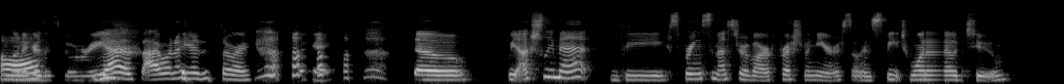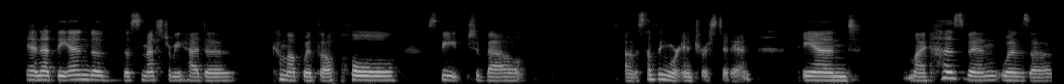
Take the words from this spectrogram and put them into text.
You want to hear the story? Yes, I want to hear the story. okay. So we actually met the spring semester of our freshman year, so in speech 102. And at the end of the semester, we had to come up with a whole speech about uh, something we're interested in. And my husband was a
